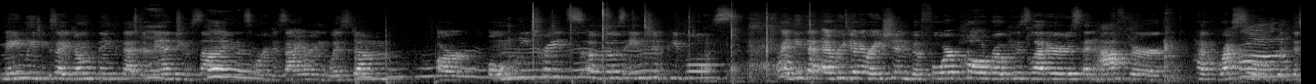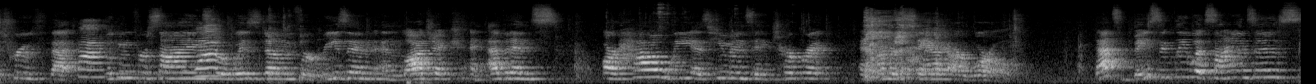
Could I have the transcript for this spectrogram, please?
mainly because I don't think that demanding signs or desiring wisdom are only traits of those ancient peoples. I think that every generation before Paul wrote his letters and after have wrestled with the truth that looking for signs, for wisdom, for reason and logic and evidence are how we as humans interpret and understand our world. That's basically what science is.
